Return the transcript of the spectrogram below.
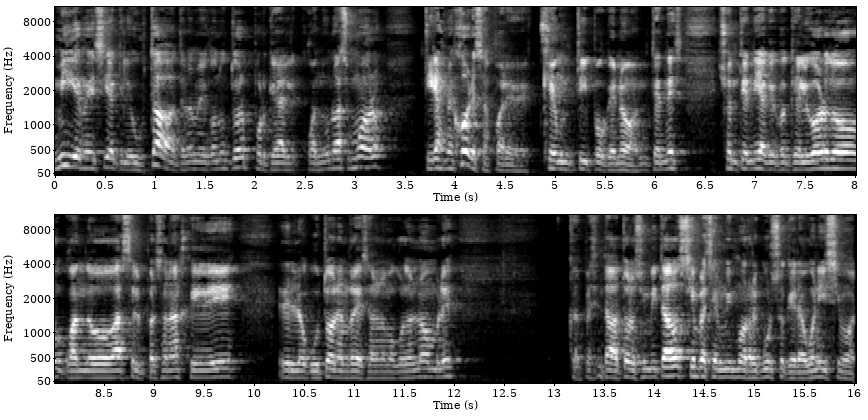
Miguel me decía que le gustaba tenerme de conductor porque al- cuando uno hace humor, tiras mejor esas paredes que un tipo que no, ¿entendés? Yo entendía que, que el gordo, cuando hace el personaje de, del locutor en redes, ahora no me acuerdo el nombre, que presentaba a todos los invitados, siempre hacía el mismo recurso que era buenísimo.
